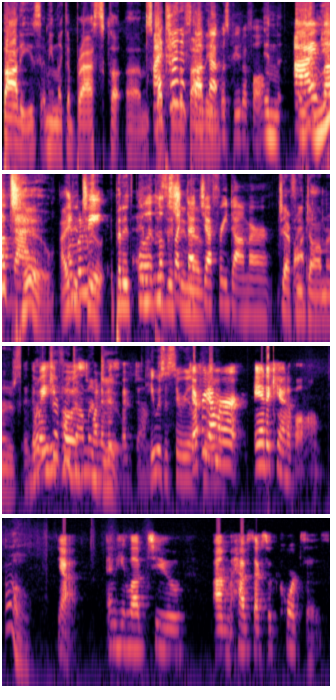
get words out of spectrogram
bodies. I mean like a brass scu- um, sculpture I kind of of a thought that was beautiful. in. The, I and me love that. too. I And did too. we- but it's well, in it the looks position like that Jeffrey Dahmer. Jeffrey body. Dahmer's. The what way did he Jeffrey posed Dahmer one do? of his victims. He was a serial Jeffrey killer. Dahmer and a cannibal. Oh, Yeah. And he loved to um, have sex with corpses.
